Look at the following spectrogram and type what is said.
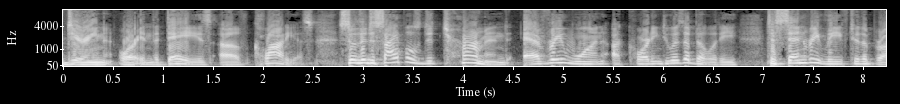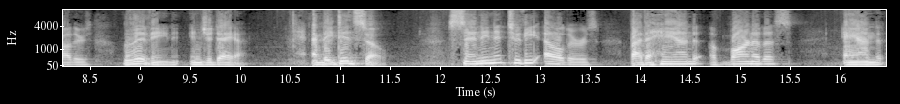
during or in the days of Claudius. So the disciples determined, every one according to his ability, to send relief to the brothers living in Judea. And they did so, sending it to the elders by the hand of Barnabas and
